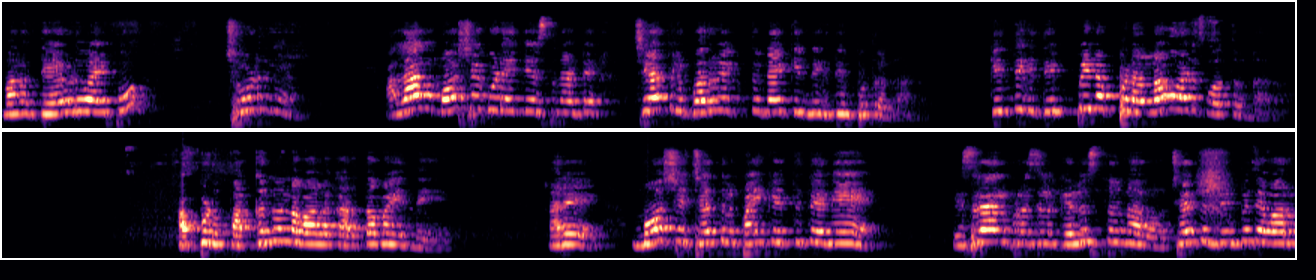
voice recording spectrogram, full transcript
మనం దేవుడి వైపు చూడలేం. అలాగ మోస కూడా ఏం చేస్తున్నాడంటే చేతులు బరువు ఎక్కుతున్నాయి కిందికి దింపుతున్నాడు. కిందికి దింపినప్పుడల్లా ఓడిపోతున్నారు. అప్పుడు పక్కనున్న వాళ్ళకి అర్థమైంది అరే మోస చేతులు పైకి ఎత్తితేనే ఇజ్రాయెల్ ప్రజలు గెలుస్తున్నారు చేతులు దింపితే వారు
